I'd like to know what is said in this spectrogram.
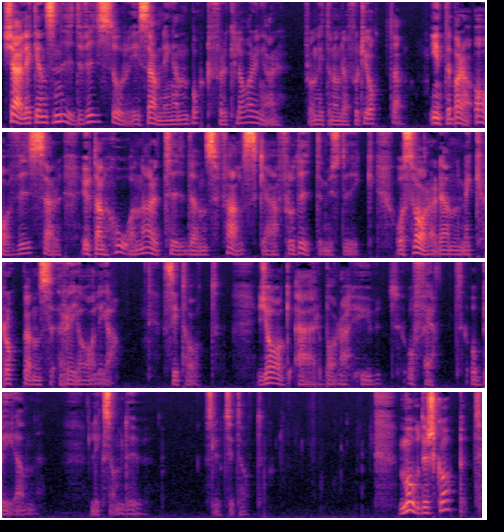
Kärlekens nidvisor i samlingen Bortförklaringar från 1948 inte bara avvisar utan hånar tidens falska Afrodite-mystik och svarar den med kroppens realia. Citat. Jag är bara hud och fett och ben, liksom du. Slutcitat. Moderskapet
